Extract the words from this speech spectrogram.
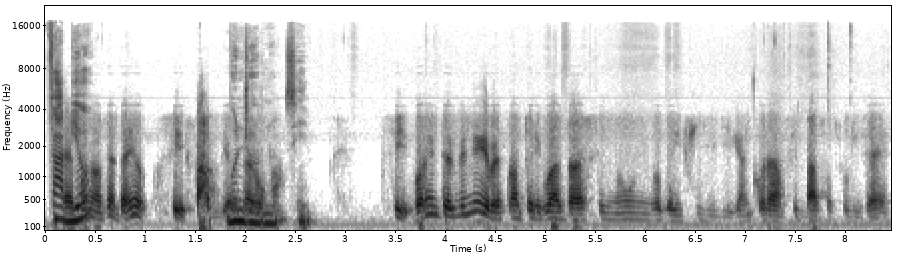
Fabio? Eh, no, senta, io, sì, Fabio Buongiorno, da Roma. Sì. Sì, vorrei intervenire per quanto riguarda l'assegno unico per i figli che ancora si basa sull'ISEE.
